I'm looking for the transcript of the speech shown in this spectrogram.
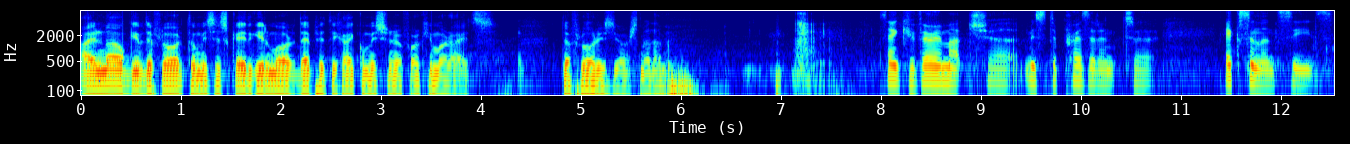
I'll now give the floor to Mrs. Kate Gilmore, Deputy High Commissioner for Human Rights. The floor is yours, madam. Thank you very much, uh, Mr. President. Uh, Excellencies,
